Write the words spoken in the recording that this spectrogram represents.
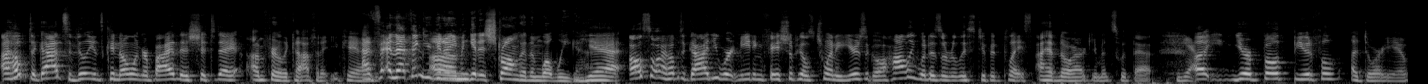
I hope to God civilians can no longer buy this shit today. I'm fairly confident you can. And I think you can Um, even get it stronger than what we got. yeah. Also, I hope to God you weren't needing facial peels 20 years ago. Hollywood is a really stupid place. I have no arguments with that. Yeah. Uh, you're both beautiful. Adore you.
